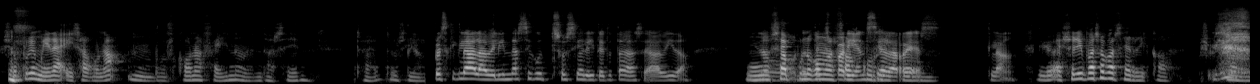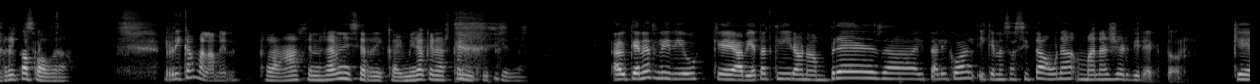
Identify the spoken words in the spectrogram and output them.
Això primera. I segona, mm, buscar una feina decent. Saps? O sigui, Però és que clar, la Belinda ha sigut socialite tota la seva vida. no, sap no, no com es fa experiència de res. Clar. Això li passa per ser rica. Bueno, rica Exacte. pobra. Rica malament. Clar, si no sap ni ser rica. I mira que no és tan difícil. Eh? El Kenneth li diu que aviat adquirirà una empresa i tal i qual i que necessita una manager director que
